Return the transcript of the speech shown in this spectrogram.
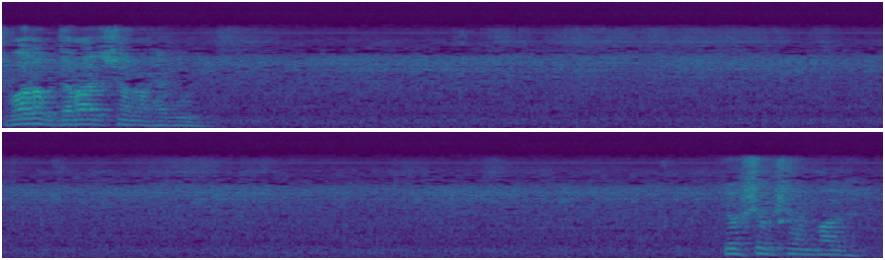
شوف هذا بالدراجة شلون راح يبوي شوف شوف شلون باقي.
